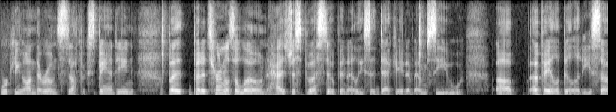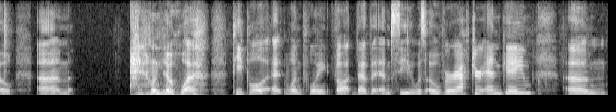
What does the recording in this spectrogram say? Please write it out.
working on their own stuff, expanding, but but Eternals alone has just bust open at least a decade of MCU uh, availability. So um, I don't know why people at one point thought that the MCU was over after Endgame. Um,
